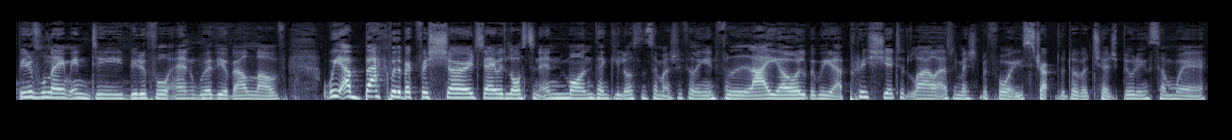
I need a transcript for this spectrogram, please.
Beautiful name indeed, beautiful and worthy of our love. We are back with the breakfast show today with Lawson and Mon. Thank you, Lawson, so much for filling in for Lyle. But we appreciate it. Lyle, as we mentioned before, he's strapped to the door of a church building somewhere,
